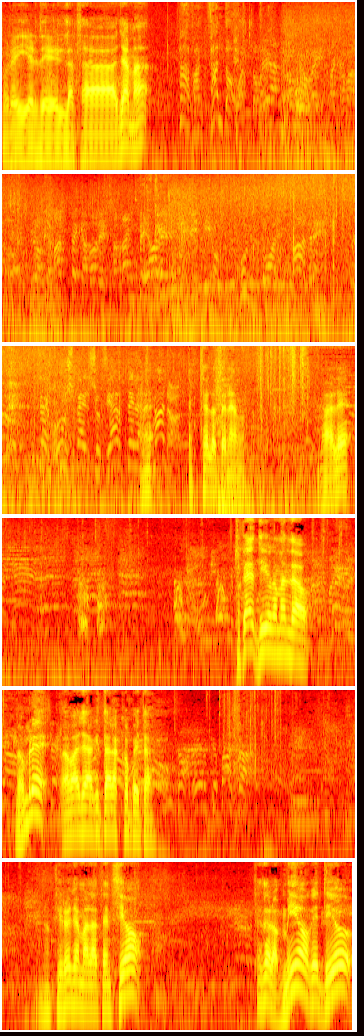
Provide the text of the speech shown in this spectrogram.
Por ahí el del lanzallamas. Este lo tenemos Vale. ¿Esto qué, tío, que me han dado? No, hombre, me vaya a quitar la escopeta. No quiero llamar la atención. ¿Este es de los míos qué, tío?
